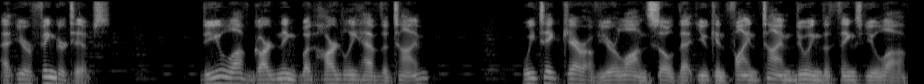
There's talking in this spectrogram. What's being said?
at your fingertips. Do you love gardening but hardly have the time? We take care of your lawn so that you can find time doing the things you love.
